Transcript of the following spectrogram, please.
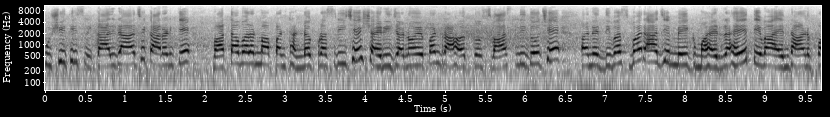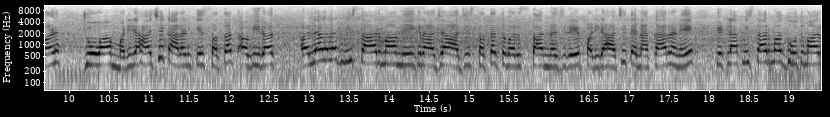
ખુશીથી સ્વીકારી રહ્યા છે, કારણ કે વાતાવરણમાં પણ ઠંડક પ્રસરી છે. શહેરીજનોએ પણ રાહતનો શ્વાસ લીધો છે અને દિવસભર આજે મેઘ મહેર રહે તેવા એંધાણ પણ જોવા મળી રહ્યા છે, કારણ કે સતત અવિરત અલગ અલગ વિસ્તારમાં મેઘરાજા આજે સતત વરસતા નજરે પડી રહ્યા છે. તેના કારણે કેટલાક વિસ્તારમાં ધોધમાર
